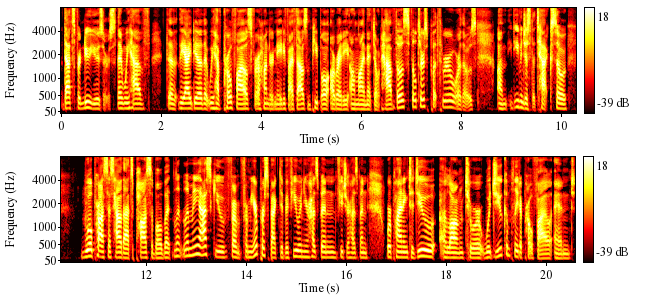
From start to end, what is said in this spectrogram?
that's for new users. Then we have the, the idea that we have profiles for 185,000 people already online that don't have those filters put through or those, um, even just the text. So we'll process how that's possible. But let, let, me ask you from from your perspective, if you and your husband, future husband, were planning to do a long tour, would you complete a profile and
